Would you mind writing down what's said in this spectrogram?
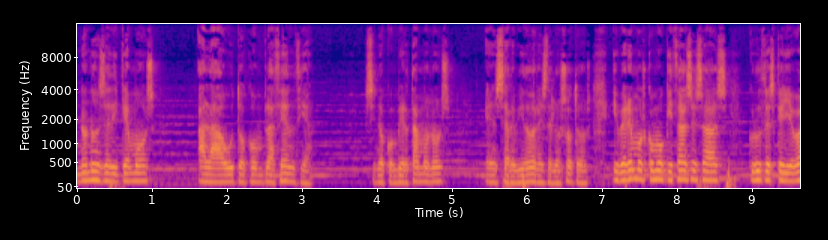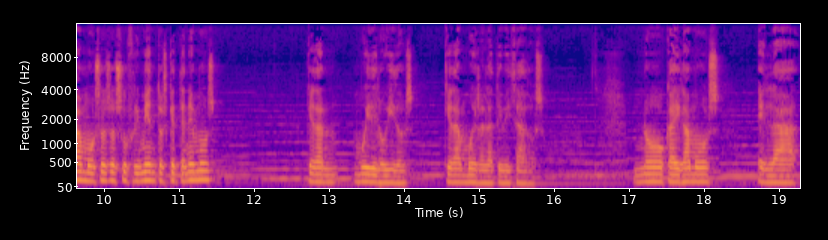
No nos dediquemos a la autocomplacencia, sino convirtámonos en servidores de los otros y veremos cómo quizás esas cruces que llevamos o esos sufrimientos que tenemos quedan muy diluidos, quedan muy relativizados. No caigamos en la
